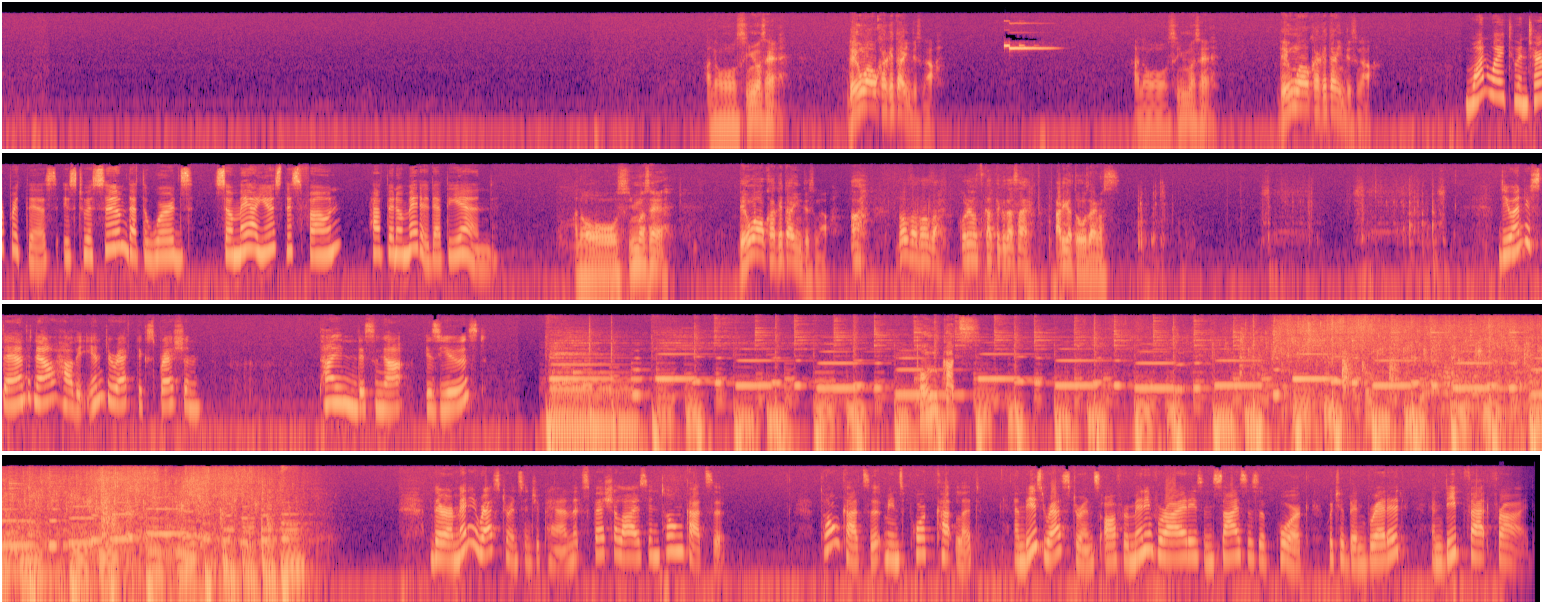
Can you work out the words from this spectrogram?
あのすみません電話をかけたいんですがあのすみません電話をかけたいんですが One way to interpret this is to assume that the words, So may I use this phone? have been omitted at the end. あのすみません電話をかけたいんですがあどうぞどうぞこれを使ってくださいありがとうございます Do you understand now how the indirect expression たいんですが is used?「 tonkatsu. There are many restaurants in Japan that specialize in tonkatsu. Tonkatsu means pork cutlet, and these restaurants offer many varieties and sizes of pork which have been breaded and deep fat fried.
